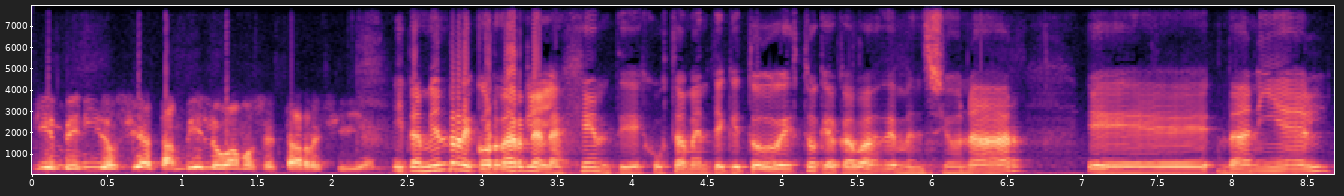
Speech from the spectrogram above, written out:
bienvenido sea, también lo vamos a estar recibiendo. Y también recordarle a la gente, justamente, que todo esto que acabas de mencionar, eh, Daniel,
